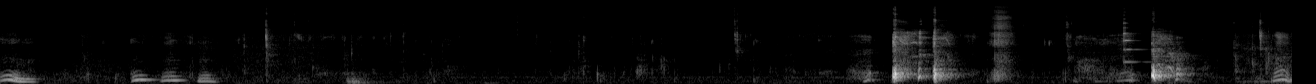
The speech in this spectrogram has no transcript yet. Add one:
Mm. Mm-hmm. mm.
